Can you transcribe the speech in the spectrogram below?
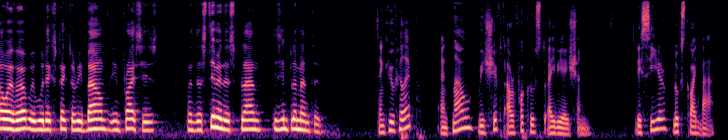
However, we would expect a rebound in prices when the stimulus plan is implemented. Thank you, Philip. And now we shift our focus to aviation. This year looks quite bad.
